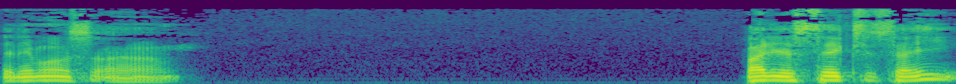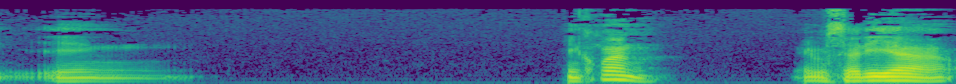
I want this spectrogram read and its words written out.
Tenemos uh, varios textos ahí en, en Juan. Me gustaría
